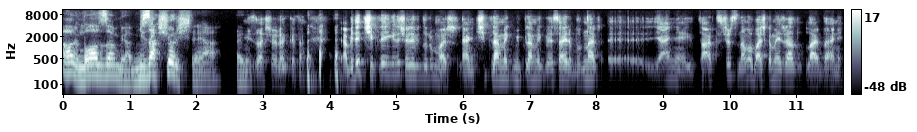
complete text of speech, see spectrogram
Abi muazzam ya. Mizahşör işte ya. Hani... Mizahşör hakikaten. ya bir de çiple ilgili şöyle bir durum var. Yani çiplenmek, müplenmek vesaire bunlar e, yani tartışırsın ama başka mecralarda hani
